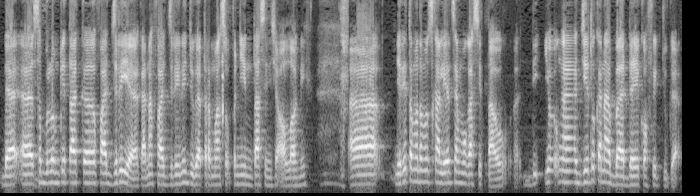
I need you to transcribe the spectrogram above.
Da- uh, sebelum kita ke Fajri ya, karena Fajri ini juga termasuk penyintas insya Allah nih. Uh, jadi teman-teman sekalian saya mau kasih tahu, di, yuk ngaji itu kena badai COVID juga.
